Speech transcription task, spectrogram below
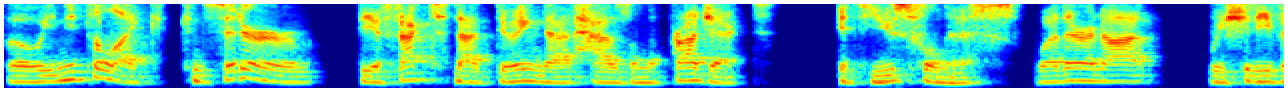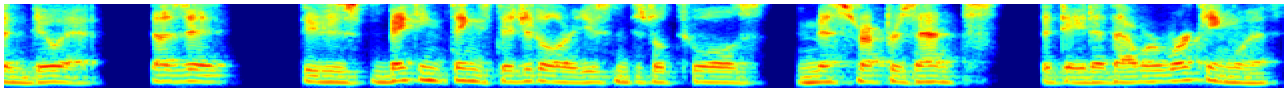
But we need to like consider the effect that doing that has on the project, its usefulness, whether or not we should even do it. Does it does making things digital or using digital tools misrepresent the data that we're working with?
